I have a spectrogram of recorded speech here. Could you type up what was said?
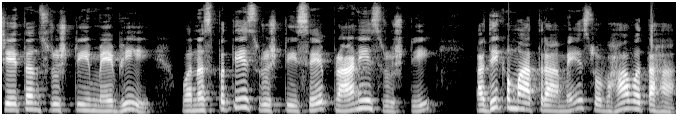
चेतन सृष्टि में भी वनस्पति सृष्टि से प्राणी सृष्टि अधिक मात्रा में स्वभावतः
